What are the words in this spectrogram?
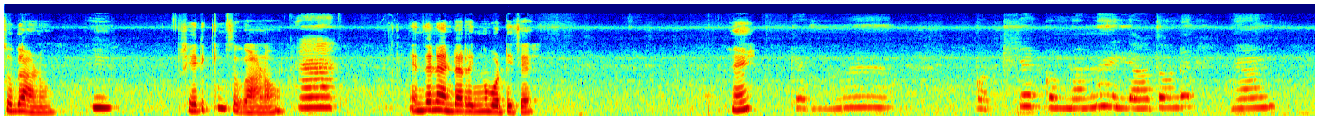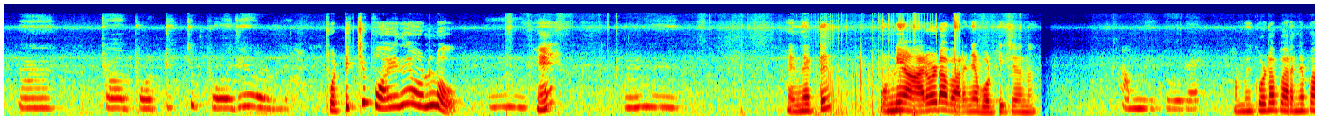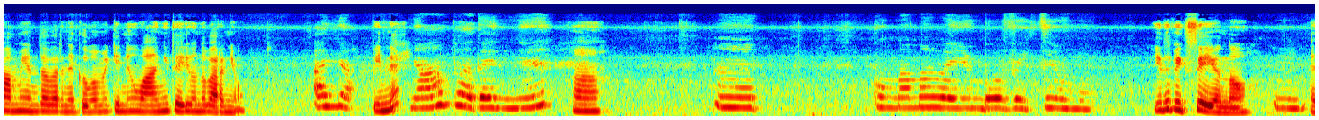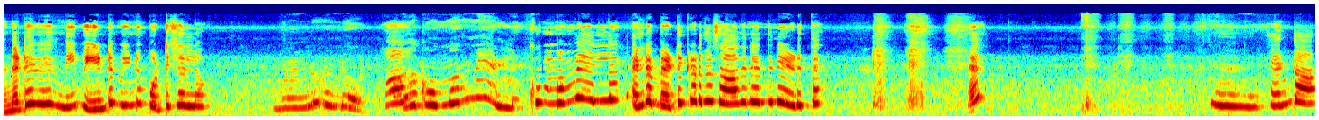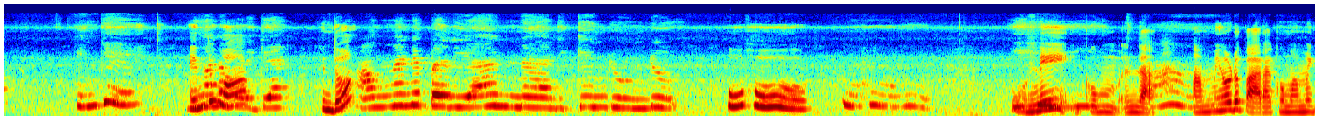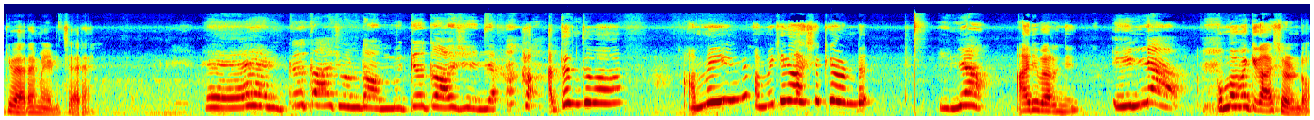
സുഖാണോ? ശരിക്കും സുഖാണോ? എന്തിനാ എന്റെ റിങ് പൊട്ടിച്ചേ? ഏ? പൊട്ടിച്ചു പോയതേ ഉള്ളൂ. ഏ? എന്നിട്ട് ഉണ്ണി ആരോടാ പറഞ്ഞ പൊട്ടിച്ചെന്ന്? അമ്മ കൂടെ. പറഞ്ഞപ്പോൾ അമ്മ എന്താ പറഞ്ഞ? കുമ്മമ്മയ്ക്ക് ഇനി വാങ്ങി തരുമെന്ന് പറഞ്ഞോ? പിന്നെ? ഞാൻ പറഞ്ഞ് ആ. ഇത് ഫിക്സ് ചെയ്യുന്നോ? എന്നിട്ട് നീ വീണ്ടും വീണ്ടും പൊട്ടിച്ചല്ലോ? കുമ്മമ്മയല്ല? എന്റെ ബെഡിൽ കിടന്ന സാധനം എന്തിനാ എടുത്തേ? എന്താ? എന്താ? എന്തുവാ? എന്തുവാ പഠിക്കാൻ എന്തോ അങ്ങനെ പറയാൻ എനിക്കുണ്ട് ഓഹോ ഉണ്ണി കും എന്താ അമ്മയോട് പറ കുമ്മമ്മയ്ക്ക് വേറെ മേടിച്ചു തരാൻ. എനിക്ക് കാശുണ്ട് അമ്മയ്ക്ക് കാശില്ല. അതെന്തുവാ? അമ്മ അമ്മയ്ക്ക് കാശൊക്കെ ഉണ്ട്. ഇല്ല. ആര് പറഞ്ഞ്? ഇല്ല. കുമ്മമ്മയ്ക്ക് കാശുണ്ടോ?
